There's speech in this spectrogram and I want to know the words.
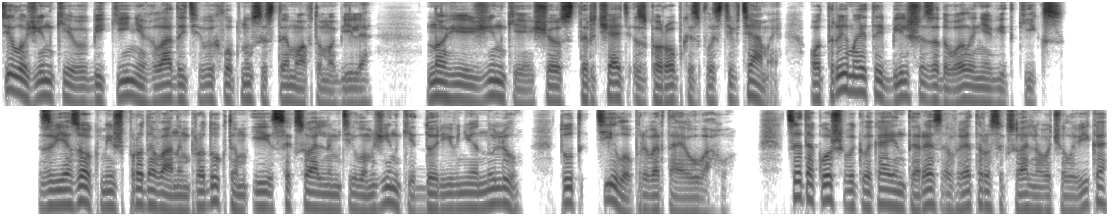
Тіло жінки в бікіні гладить вихлопну систему автомобіля, ноги жінки, що стирчать з коробки з пластівцями, отримаєте більше задоволення від кікс. Зв'язок між продаваним продуктом і сексуальним тілом жінки дорівнює нулю, тут тіло привертає увагу. Це також викликає інтерес в гетеросексуального чоловіка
